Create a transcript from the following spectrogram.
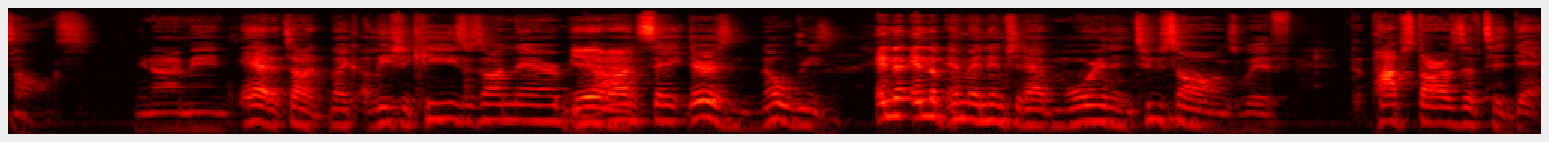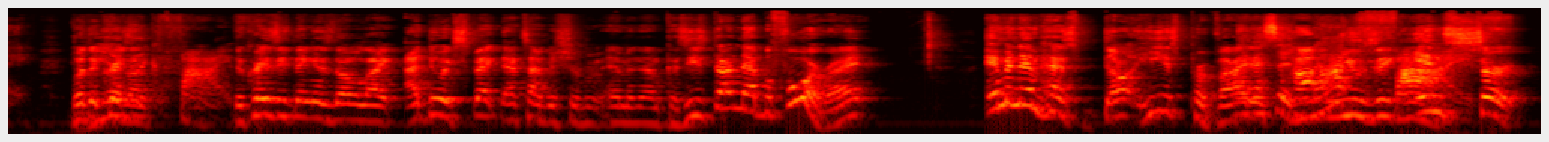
songs. You know what I mean? It had a ton, Like Alicia Keys was on there, Yeah. Beyonce. there is no reason. and the and the Eminem should have more than two songs with the pop stars of today. But the He crazy- like five. The crazy thing is though, like I do expect that type of shit from Eminem because he's done that before, right? Eminem has done. He has provided Like said, pop music five. insert.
